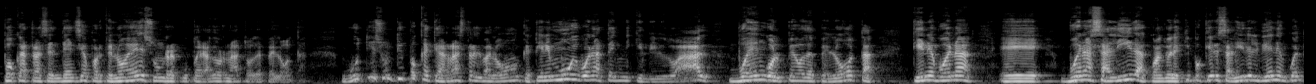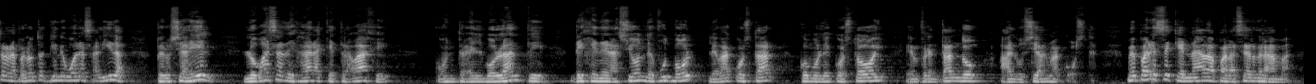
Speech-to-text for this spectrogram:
poca trascendencia porque no es un recuperador nato de pelota. Guti es un tipo que te arrastra el balón, que tiene muy buena técnica individual, buen golpeo de pelota, tiene buena, eh, buena salida. Cuando el equipo quiere salir, él viene, encuentra la pelota, tiene buena salida. Pero si a él lo vas a dejar a que trabaje contra el volante de generación de fútbol le va a costar como le costó hoy enfrentando a Luciano Acosta. Me parece que nada para hacer drama.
